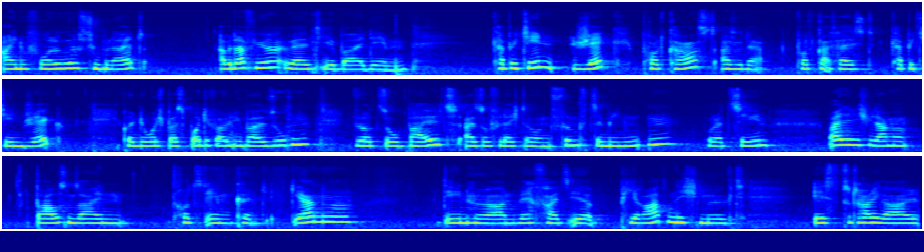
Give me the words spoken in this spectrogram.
eine Folge. Es tut mir leid. Aber dafür werdet ihr bei dem Kapitän Jack Podcast, also der Podcast heißt Kapitän Jack, könnt ihr ruhig bei Spotify überall suchen, wird so bald, also vielleicht so in 15 Minuten oder 10, weiß ich nicht wie lange, draußen sein. Trotzdem könnt ihr gerne den hören. Falls ihr Piraten nicht mögt, ist total egal.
